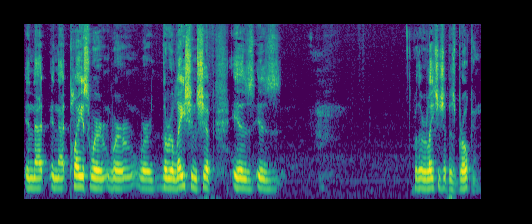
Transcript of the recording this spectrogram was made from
in that, in that place where, where, where the relationship is, is where the relationship is broken.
